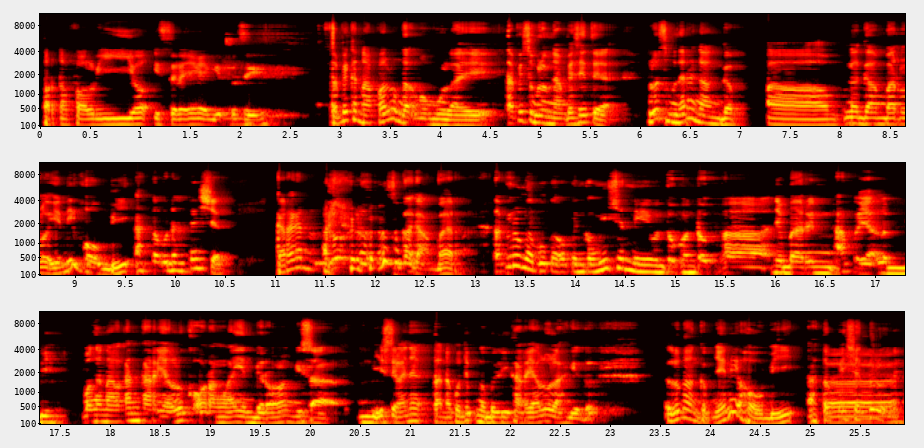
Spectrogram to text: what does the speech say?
portofolio istilahnya kayak gitu sih Tapi kenapa lu nggak memulai? Tapi sebelum nyampe situ ya, lu sebenarnya nganggap eh, ngegambar lu ini hobi atau udah passion? Karena kan lu, lu, lu suka gambar, tapi lu nggak buka open commission nih untuk untuk eh, nyebarin apa ya lebih mengenalkan karya lu ke orang lain biar orang bisa istilahnya tanda kutip ngebeli karya lu lah gitu. Lu nganggapnya ini hobi atau passion Eh, dulu nih?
